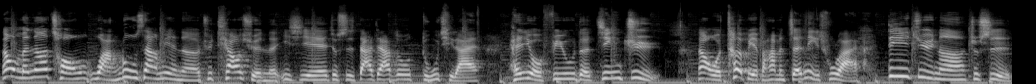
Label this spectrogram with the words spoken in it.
那我们呢，从网络上面呢，去挑选了一些就是大家都读起来很有 feel 的金句。那我特别把它们整理出来。第一句呢，就是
